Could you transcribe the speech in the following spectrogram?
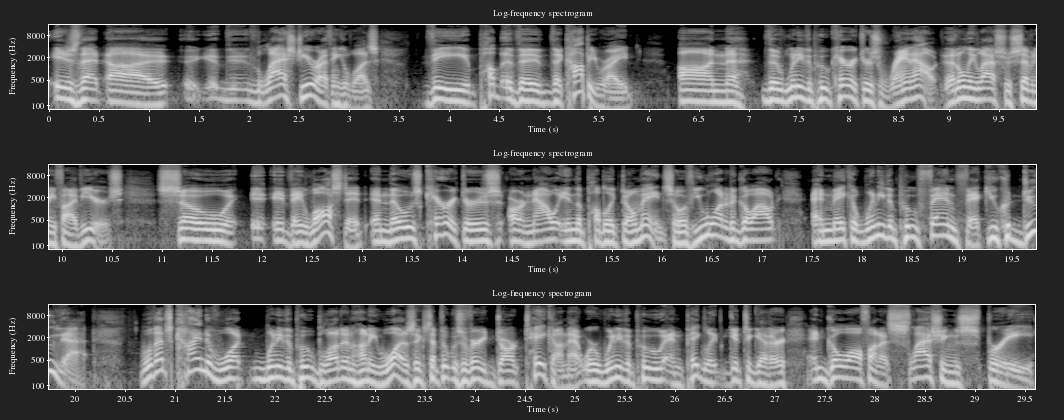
is that uh, last year I think it was the pub the the copyright on the Winnie the Pooh characters ran out. That only lasts for 75 years. So it, it, they lost it, and those characters are now in the public domain. So if you wanted to go out and make a Winnie the Pooh fanfic, you could do that. Well, that's kind of what Winnie the Pooh Blood and Honey was, except it was a very dark take on that, where Winnie the Pooh and Piglet get together and go off on a slashing spree.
